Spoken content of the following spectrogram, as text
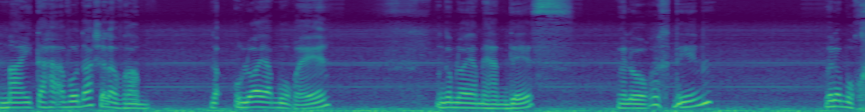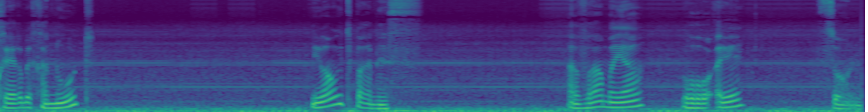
מה הייתה העבודה של אברהם. לא, הוא לא היה מורה, הוא גם לא היה מהנדס, ולא עורך דין, ולא מוכר בחנות. ממה הוא התפרנס? אברהם היה רועה צאן.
